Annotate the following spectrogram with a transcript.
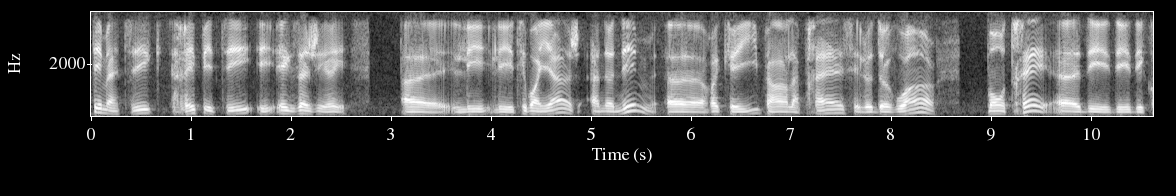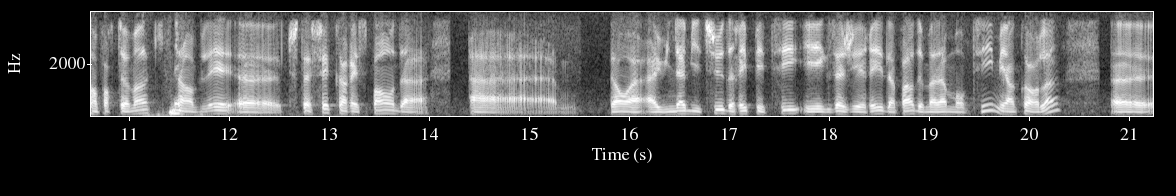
thématique, répété et exagéré. les, les, témoignages anonymes recueillis par la presse et le devoir montrait euh, des, des, des, comportements qui semblaient euh, tout à fait correspondre à, à, à, une habitude répétée et exagérée de la part de Mme Monti, mais encore là, euh,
